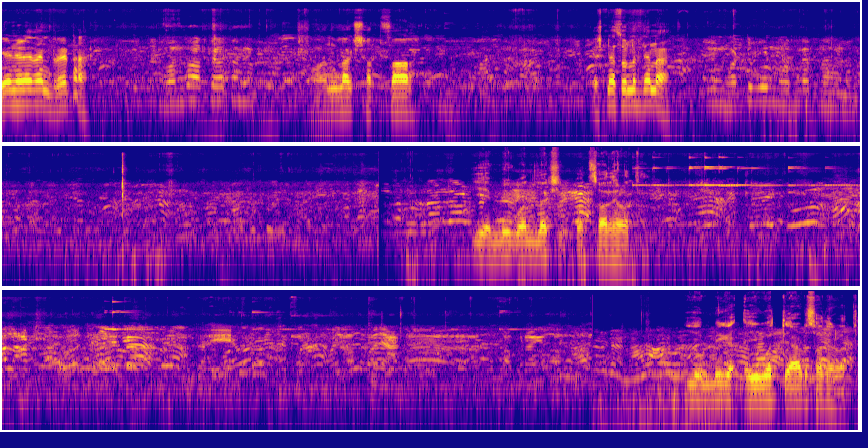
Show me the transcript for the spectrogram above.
ಏನು ಹೇಳಿದನ್ ರೇಟ ಒಂದು ಲಕ್ಷ ಹತ್ತು ಸಾವಿರ. ಎಷ್ಟನೇ ಸುಲಿದ್ದೇನ ಎಮ್ಮಿಗೆ ಒಂದು ಲಕ್ಷ ಇಪ್ಪತ್ತು ಸಾವಿರ ಹೇಳತ್ತ ಈ ಎಮ್ಮಿಗೆ ಐವತ್ತೆರಡು ಸಾವಿರ ಹೇಳತ್ತ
